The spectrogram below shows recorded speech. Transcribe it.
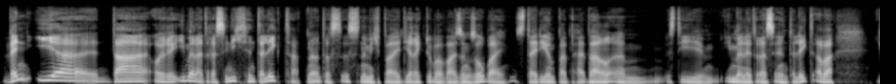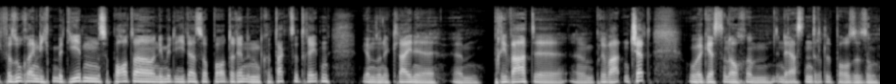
Wenn ihr da eure E-Mail-Adresse nicht hinterlegt habt, ne, das ist nämlich bei Direktüberweisung so, bei Steady und bei PayPal ähm, ist die E-Mail-Adresse hinterlegt, aber ich versuche eigentlich mit jedem Supporter und mit jeder Supporterin in Kontakt zu treten. Wir haben so eine kleine ähm, private, ähm, privaten Chat, wo wir gestern auch ähm, in der ersten Drittelpause so,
